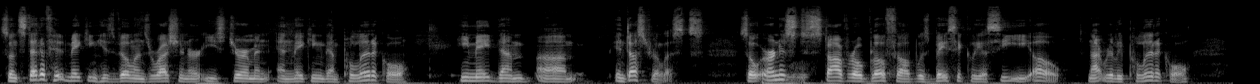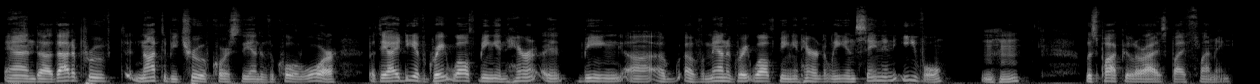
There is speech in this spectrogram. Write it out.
So instead of making his villains Russian or East German and making them political, he made them um, industrialists. So Ernest Stavro Blofeld was basically a CEO, not really political. And uh, that proved not to be true, of course, at the end of the Cold War. But the idea of great wealth being inherent, uh, being uh, of a man of great wealth being inherently insane and evil, mhm, was popularized by Fleming.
